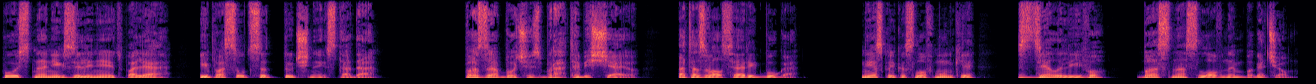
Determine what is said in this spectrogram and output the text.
Пусть на них зеленеют поля и пасутся тучные стада». «Позабочусь, брат, обещаю», — отозвался Арик Буга. Несколько слов Мунки сделали его баснословным богачом.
